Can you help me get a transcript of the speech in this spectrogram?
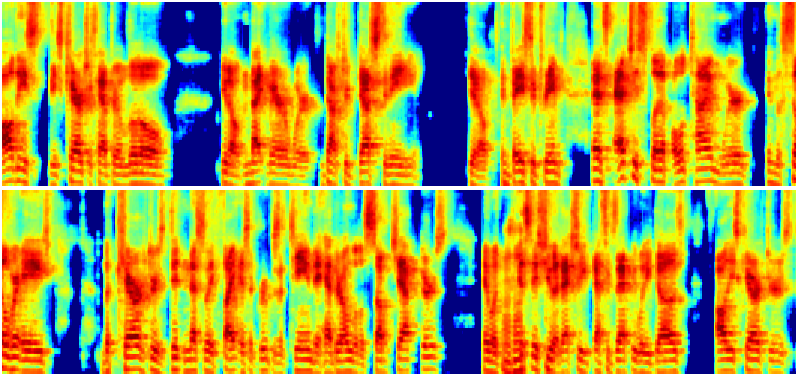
all these these characters have their little, you know, nightmare where Doctor Destiny, you know, invades their dreams. And it's actually split up old time where in the Silver Age, the characters didn't necessarily fight as a group, as a team. They had their own little sub chapters. And with mm-hmm. this issue, it actually that's exactly what he does. All these characters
